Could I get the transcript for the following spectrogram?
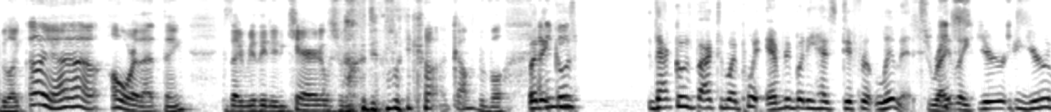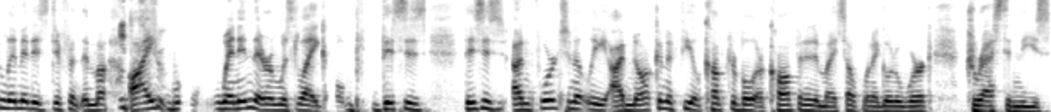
be like, "Oh yeah, I'll wear that thing" because I really didn't care and it was relatively comfortable. But it I goes mean, that goes back to my point. Everybody has different limits, right? It's, like your your limit is different than mine. I w- went in there and was like, oh, "This is this is unfortunately, I'm not going to feel comfortable or confident in myself when I go to work dressed in these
